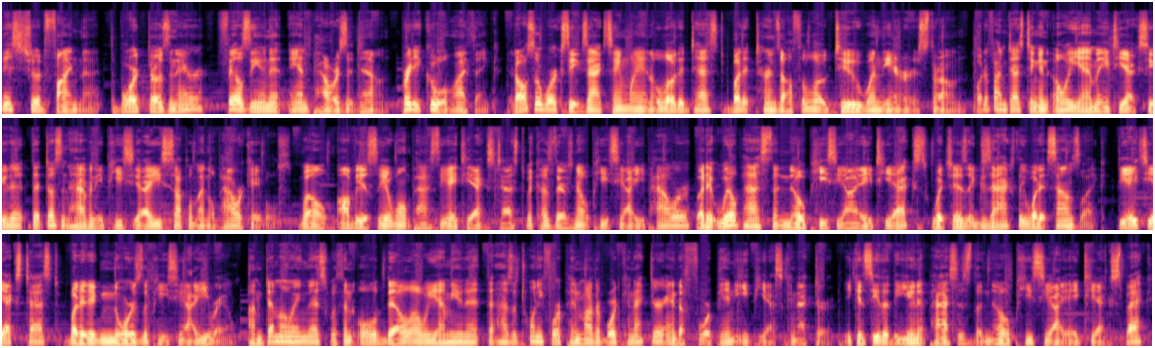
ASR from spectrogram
this should find that. The board throws an error, fails the unit, and powers it down. Pretty cool, I think. It also works the exact same way in a loaded test, but it turns off the load too when the error is thrown. What if I'm testing an OEM ATX unit that doesn't have any PCIe supplemental power cables? Well, obviously it won't pass the ATX test because there's no PCIe power, but it will pass the no PCI ATX, which is exactly what it sounds like. The ATX test, but it ignores the PCIe rail. I'm demoing this with an old Dell OEM unit that has a 24 pin motherboard connector and a 4-pin EPS connector. You can see that the unit passes the no PCI ATX spec,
